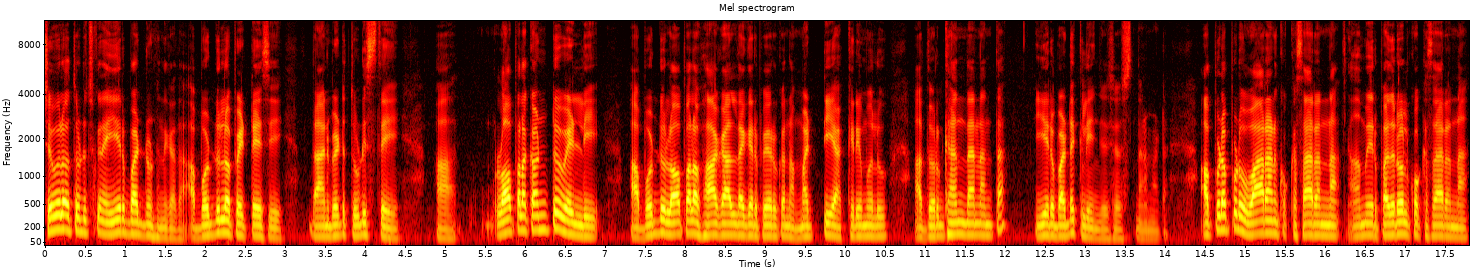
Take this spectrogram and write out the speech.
చెవిలో తుడుచుకునే ఇయర్ బడ్ ఉంటుంది కదా ఆ బొడ్డులో పెట్టేసి దాన్ని పెట్టి తుడిస్తే ఆ లోపలకంటూ వెళ్ళి ఆ బొడ్డు లోపల భాగాల దగ్గర పేరుకున్న మట్టి ఆ క్రిములు ఆ దుర్గంధాన్ని అంతా ఈరుబడ్డ క్లీన్ చేసేస్తుంది అనమాట అప్పుడప్పుడు వారానికి ఒక్కసారన్నా మీరు పది రోజులకు ఒక్కసారన్నా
